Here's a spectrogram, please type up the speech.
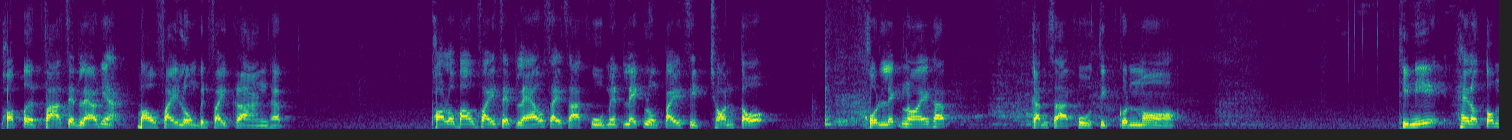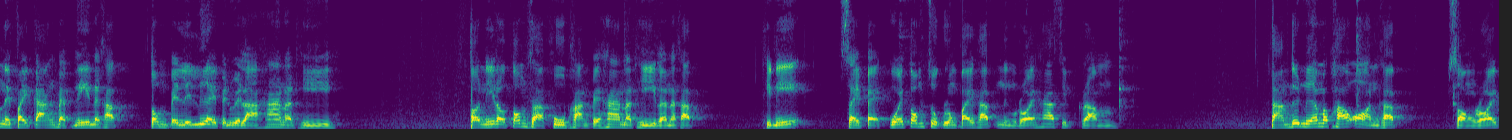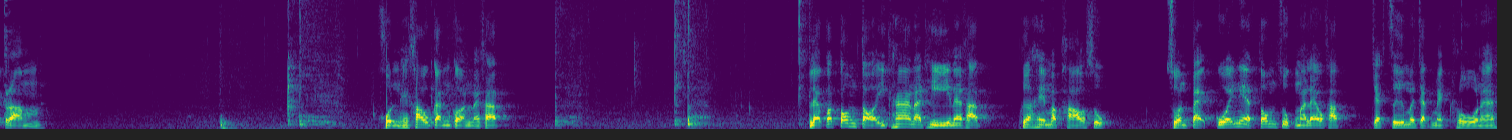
พอเปิดฝาเสร็จแล้วเนี่ย เบาไฟลงเป็นไฟกลางครับ พอเราเบาไฟเสร็จแล้วใส่สาคูเม็ดเล็กลงไป 10 ช้อนโต๊ะ คนเล็กน้อยครับ กันสาคูติดก้นหม้อ ทีนี้ให้เราต้มในไฟกลางแบบนี้นะครับ ต้มไปเรื่อยๆ เป็นเวลา 5 นาที ตอนนี้เราต้มสาคูผ่านไป 5 นาทีแล้วนะครับ ทีนี้ใส่แปะกล้วยต้มสุกลงไปครับ 150 กรัม ตามด้วยเนื้อมะพร้าวอ่อนครับ 200 กรัม คนให้เข้ากันก่อนนะครับ แล้วก็ต้มต่ออีก 5 นาทีนะครับ เพื่อให้มะพร้าวสุก ส่วนแปะกล้วยเนี่ยต้มสุกมาแล้วครับแจ็คซื้อมาจากแมคโครนะ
